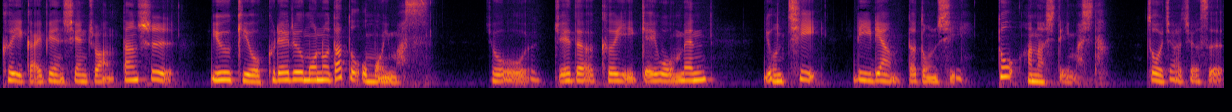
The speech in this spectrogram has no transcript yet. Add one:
可以改变现状，但是勇気をくれるものだと思います。就觉得可以给我们勇气、力量的东西と話していました。作者就是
